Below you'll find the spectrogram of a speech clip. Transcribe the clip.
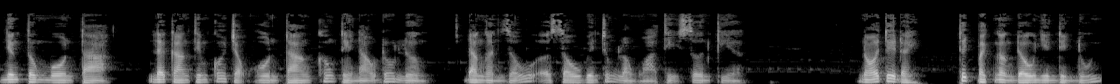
Nhưng tông môn ta Lại càng thêm coi trọng hồn tàng Không thể nào đo lường, Đang ngẩn giấu ở sâu bên trong lòng hỏa thị sơn kia. Nói tới đây Thích Bạch ngẩng đầu nhìn đỉnh núi,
